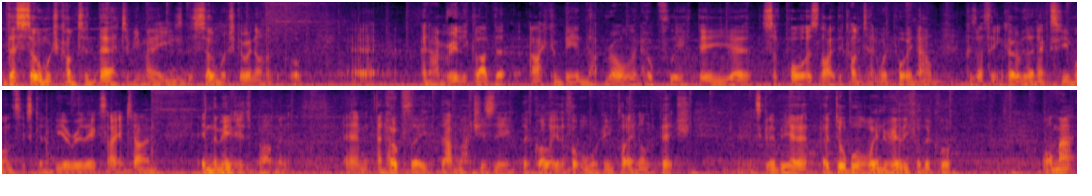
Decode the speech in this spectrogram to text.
there's so much content there to be made. Mm. There's so much going on at the club, uh, and I'm really glad that I can be in that role. And hopefully, the uh, supporters like the content we're putting out because I think over the next few months it's going to be a really exciting time in the media department. Um, and hopefully that matches the, the quality of the football we've been playing on the pitch it's going to be a, a double win really for the club. Well, Matt,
